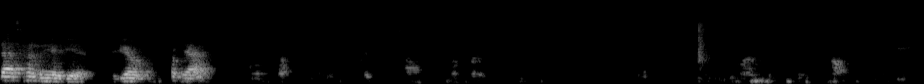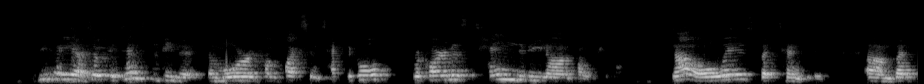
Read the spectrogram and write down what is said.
that's kind of the idea. Did you have something? Yeah, yeah, so it tends to be the, the more complex and technical requirements tend to be non-functional. Not always, but tend to be. Um, but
